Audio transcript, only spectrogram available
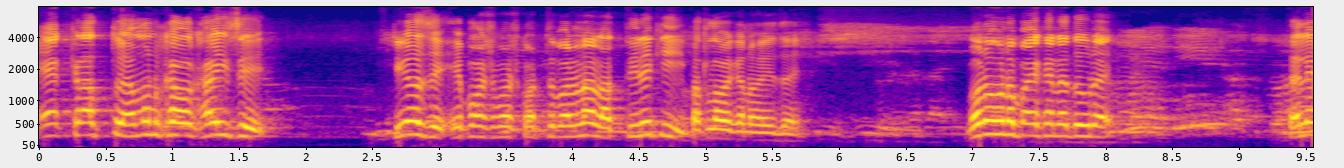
এক রাত তো এমন খাওয়া খাইছে, ঠিক আছে, এ পাশ পাশ করতে পারে না, রাত্রিরে কি পাতলা পায়খানা হয়ে যায়? ঘন ঘন পায়খানা দৌড়ায়। তাহলে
